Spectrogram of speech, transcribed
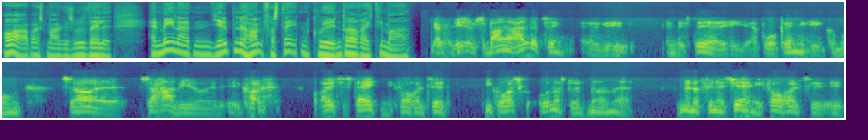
og Arbejdsmarkedsudvalget. Han mener, at den hjælpende hånd fra staten kunne ændre rigtig meget. Jamen, ligesom så mange andre ting, øh, vi investerer i at bruge penge i en kommune, så, øh, så har vi jo et, et godt øje til staten i forhold til, at de kunne også understøtte noget med, med noget finansiering i forhold til et,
